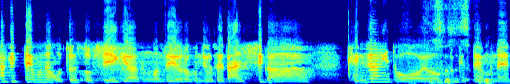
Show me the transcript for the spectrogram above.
하기 때문에 어쩔 수 없이 얘기하는 건데 여러분 요새 날씨가 굉장히 더워요. 그렇기 때문에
